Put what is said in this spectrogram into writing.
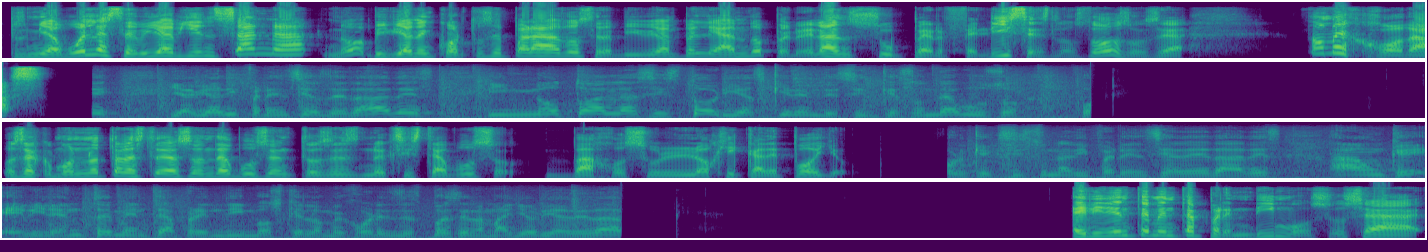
pues mi abuela se veía bien sana, ¿no? Vivían en cuartos separados, se la vivían peleando, pero eran súper felices los dos, o sea, no me jodas. Y había diferencias de edades y no todas las historias quieren decir que son de abuso. O sea, como no todas las historias son de abuso, entonces no existe abuso, bajo su lógica de pollo. Porque existe una diferencia de edades, aunque evidentemente aprendimos que lo mejor es después de la mayoría de edad. Evidentemente aprendimos, o sea,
